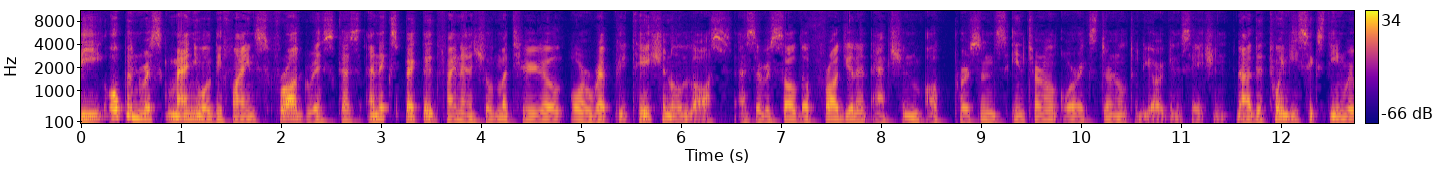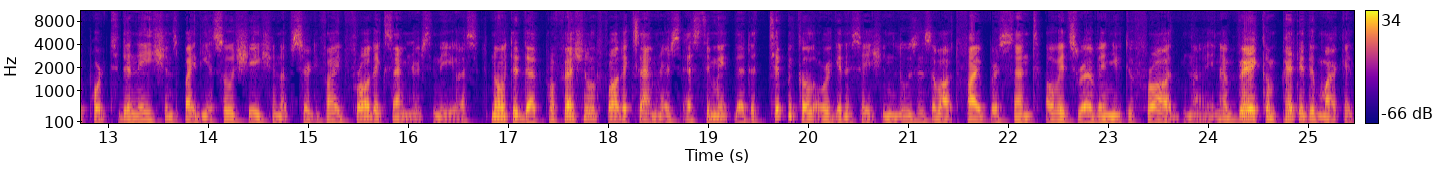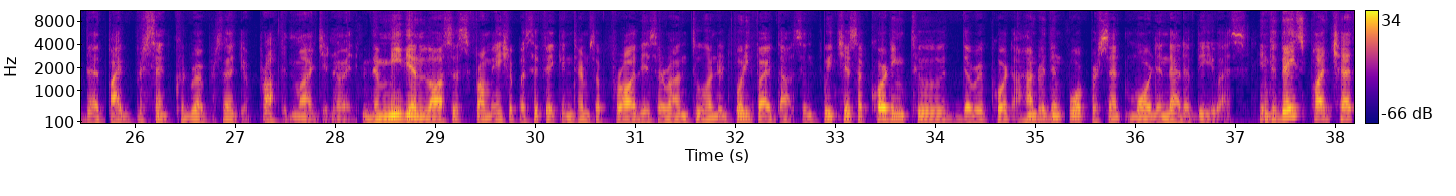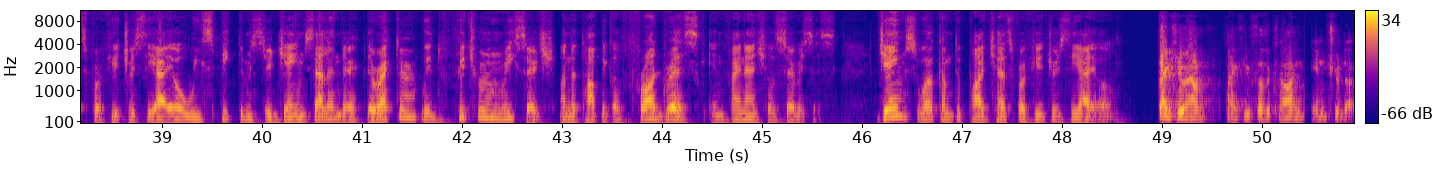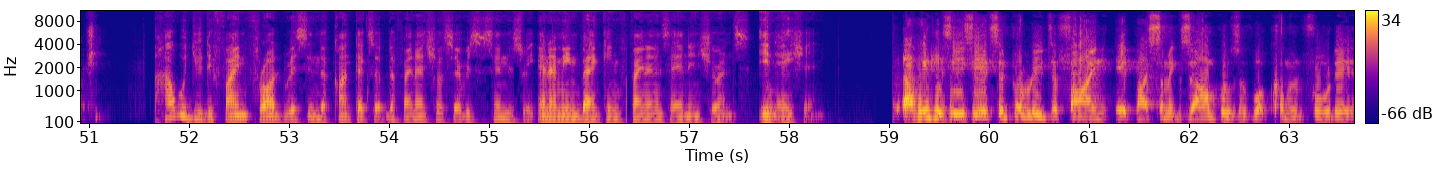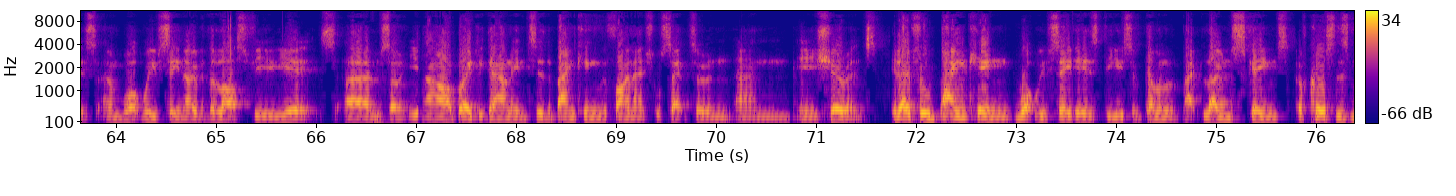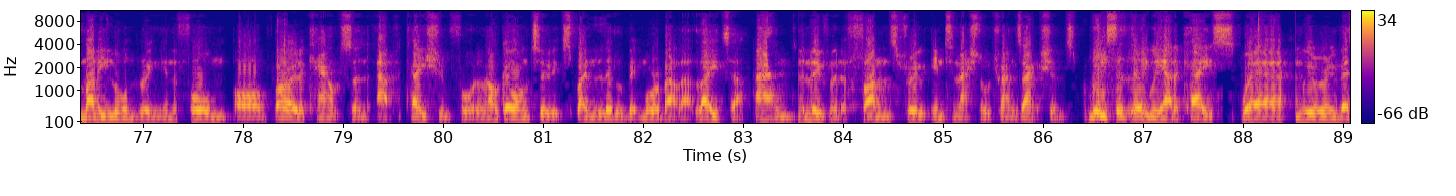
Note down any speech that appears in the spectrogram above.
The Open Risk Manual defines fraud risk as unexpected financial, material, or reputational loss as a result of fraudulent action of persons internal or external to the organization. Now, the 2016 report to the nations by the Association of Certified Fraud Examiners in the US noted that professional fraud examiners estimate that a typical organization loses about 5% of its revenue to fraud. Now, in a very competitive market, that 5% could represent your profit margin, right? The median losses from Asia Pacific in terms of fraud is around 245,000, which is according to the report 104% more than that of the US. In today's Podchats for Future CIO, we speak to Mr. James Ellender, Director with Futurum Research on the topic of fraud risk in financial services. James, welcome to Podchats for Future CIO. Thank you, Alan. Thank you for the kind introduction. How would you define fraud risk in the context of the financial services industry? And I mean banking, finance, and insurance in Asia. I think it's easier to probably define it by some examples of what common fraud is and what we've seen over the last few years. Um, so, you know, I'll break it down into the banking, the financial sector, and, and insurance. You know, through banking, what we've seen is the use of government backed loan schemes. Of course, there's money laundering in the form of borrowed accounts and application fraud. And I'll go on to explain a little bit more about that later. And the movement of funds through international transactions. Recently, we had a case where we were investigating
